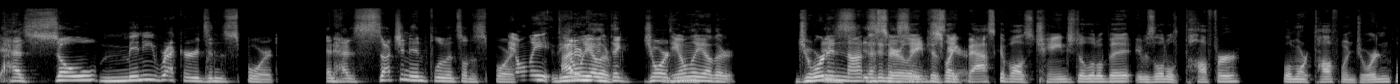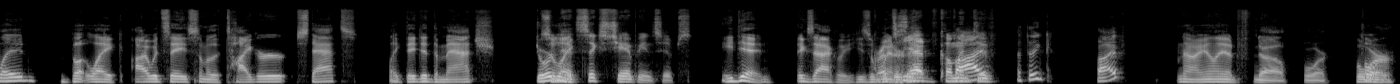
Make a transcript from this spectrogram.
has so many records in the sport and has such an influence on the sport. The only the I don't only even other think Jordan. the only other Jordan is- not is necessarily because like basketball's changed a little bit. It was a little tougher, a little more tough when Jordan played. But like I would say some of the Tiger stats, like they did the match. Jordan so, like had six championships. he did exactly. He's a Gretzky winner. Does that had come five, into- I think five. No, he only had no, four. four Four.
